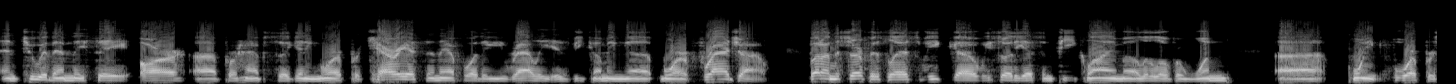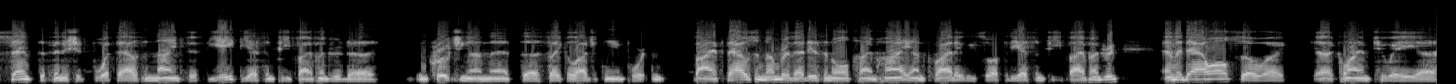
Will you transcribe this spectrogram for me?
and two of them they say are uh, perhaps uh, getting more precarious, and therefore the rally is becoming uh, more fragile. But on the surface, last week uh, we saw the S and P climb a little over one uh, point four percent to finish at four thousand nine fifty eight. The S and P 500 uh, encroaching on that psychologically important 5,000 number. That is an all-time high. On Friday, we saw for the S&P 500 and the Dow also uh, uh, climbed to a uh,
